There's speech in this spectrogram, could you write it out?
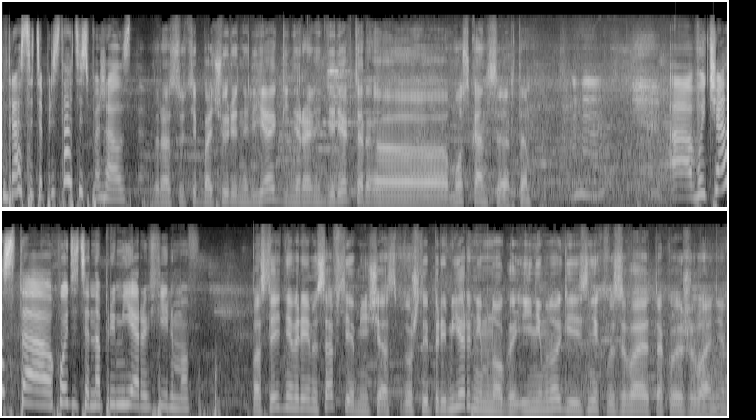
Здравствуйте, представьтесь, пожалуйста. Здравствуйте, Бачурин Илья, генеральный директор э, Москонцерта. А вы часто ходите на премьеры фильмов? В последнее время совсем не часто, потому что и премьер немного, и немногие из них вызывают такое желание.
